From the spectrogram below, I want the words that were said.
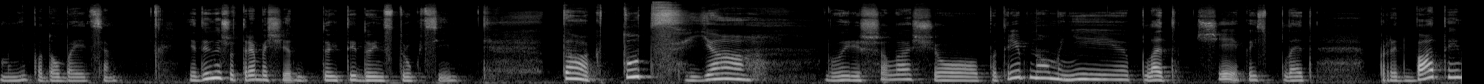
мені подобається. Єдине, що треба ще дойти до інструкції. Так, тут я вирішила, що потрібно мені плед, ще якийсь плед придбати.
